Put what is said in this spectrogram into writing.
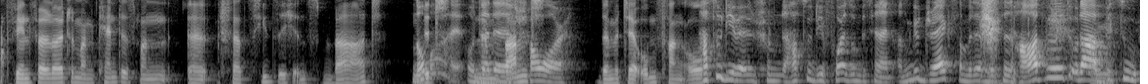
Auf jeden Fall, Leute, man kennt es, man äh, verzieht sich ins Bad Normal, mit unter einem der Band, Shower. Damit der Umfang auch. Hast du dir schon, hast du dir vorher so ein bisschen einen angedragt, damit er ein bisschen hart wird? Oder bist du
